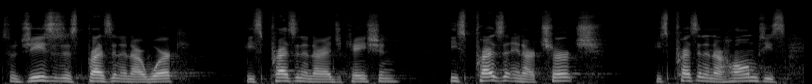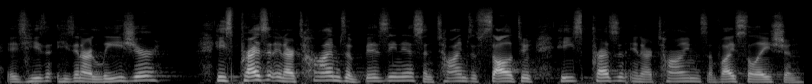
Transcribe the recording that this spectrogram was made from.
So, Jesus is present in our work, He's present in our education, He's present in our church, He's present in our homes, He's, he's, he's in our leisure. He's present in our times of busyness and times of solitude. He's present in our times of isolation.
